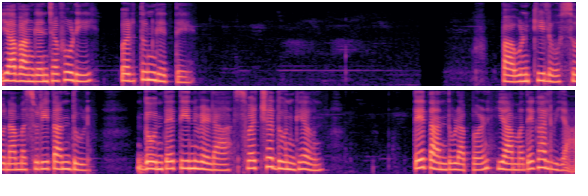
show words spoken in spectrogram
या वांग्यांच्या फोडी परतून घेते. पाऊण किलो सोना मसुरी तांदूळ दोन ते तीन वेळा स्वच्छ धुवून घेऊन ते तांदूळ आपण यामध्ये घालूया.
